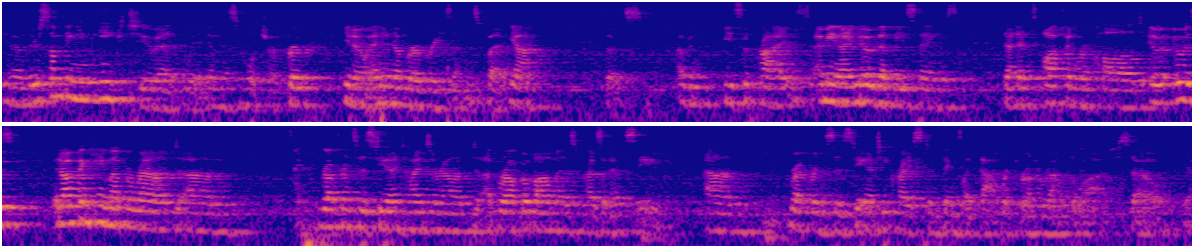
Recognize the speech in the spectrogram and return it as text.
you know, there's something unique to it in this culture for, you know, any number of reasons. But yeah, so it's, I wouldn't be surprised. I mean, I know that these things, that it's often recalled. It, it was, it often came up around um, references to times around uh, Barack Obama's presidency. Um, references to Antichrist and things like that were thrown around a lot. So, yeah.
